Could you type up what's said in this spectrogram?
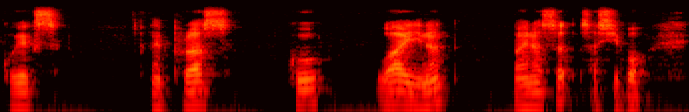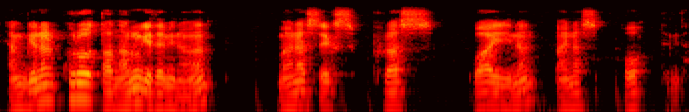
9x, 그 다음에 플러스 9y는 마이너스 45. 양변을 9로 다 나누게 되면은, 마이너스 x 플러스 y는 마이너스 5 됩니다.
